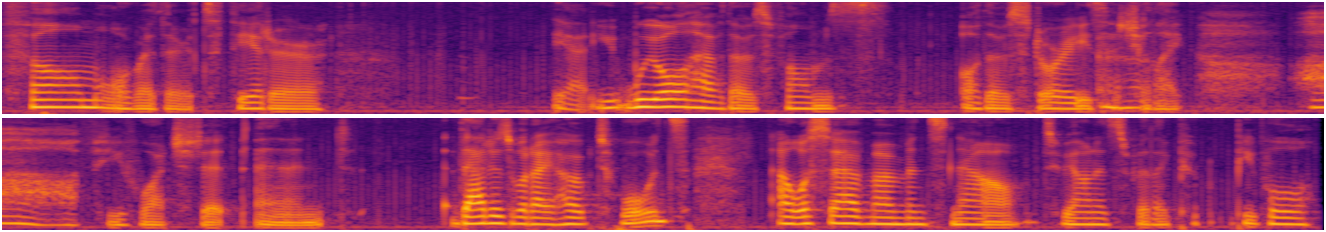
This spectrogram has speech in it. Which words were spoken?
film or whether it's theater. Yeah, you, we all have those films or those stories that you're like, oh, if you've watched it. And that is what I hope towards. I also have moments now, to be honest, where like pe- people,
